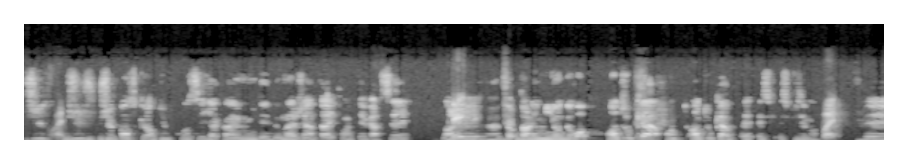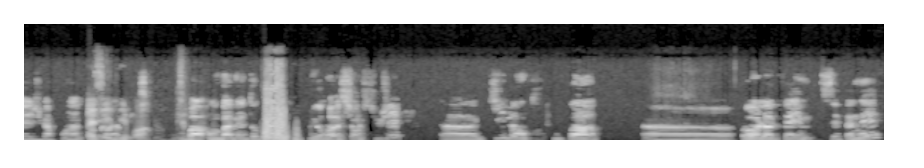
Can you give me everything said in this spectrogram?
juste, Ouais. juste, je pense que lors du procès, il y a quand même eu des dommages et intérêts qui ont été versés dans, Mais les, euh, je- dans, dans les millions d'euros. En tout cas, en, en tout cas, eh, ex- excusez-moi. Ouais. Je vais, je vais reprendre un peu Vas-y, quand même. On va, on va bientôt conclure sur le sujet. Euh, Qu'il entre ou pas euh, Hall of Fame cette année,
